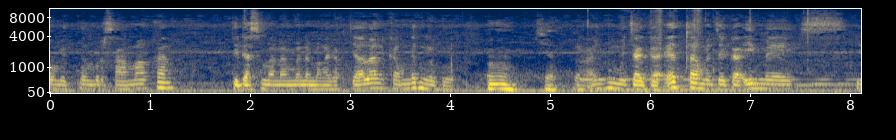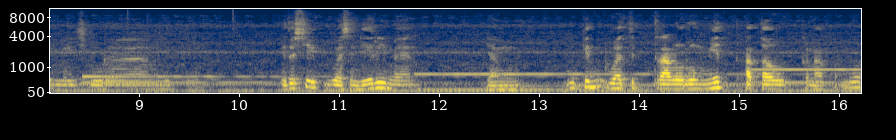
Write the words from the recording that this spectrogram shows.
komitmen bersama kan tidak semena-mena mengajak jalan kamu nggak bro hmm, siap. Yang aing menjaga eta menjaga image image kurang gitu. Itu sih gue sendiri men. Yang mungkin gue terlalu rumit atau kenapa gue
